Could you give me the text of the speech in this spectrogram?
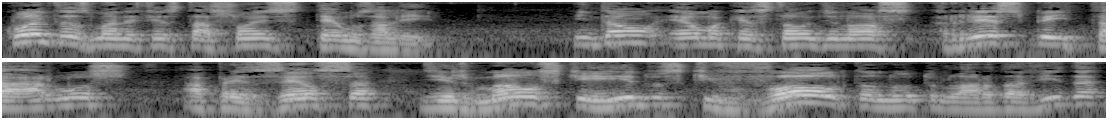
quantas manifestações temos ali. Então, é uma questão de nós respeitarmos a presença de irmãos queridos que voltam do outro lado da vida,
